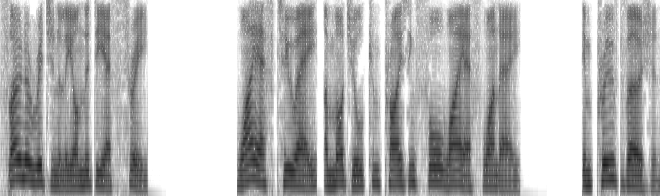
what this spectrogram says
Flown originally on the DF3. YF2A, a module comprising four YF1A. Improved version.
